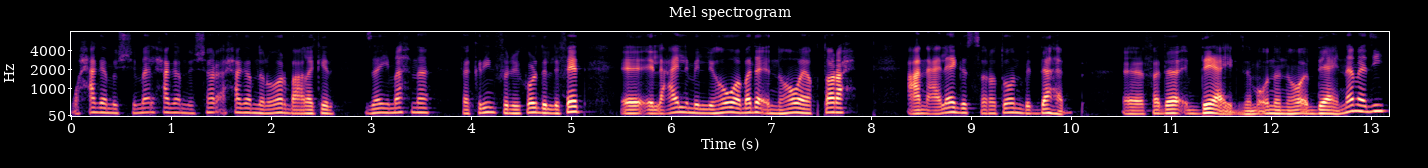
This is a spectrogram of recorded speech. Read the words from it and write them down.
وحاجة من الشمال حاجة من الشرق حاجة من الغرب على كده. زي ما إحنا فاكرين في الريكورد اللي فات آه العالم اللي هو بدأ إن هو يقترح عن علاج السرطان بالذهب. فده إبداعي زي ما قلنا إن هو إبداعي. إنما دي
